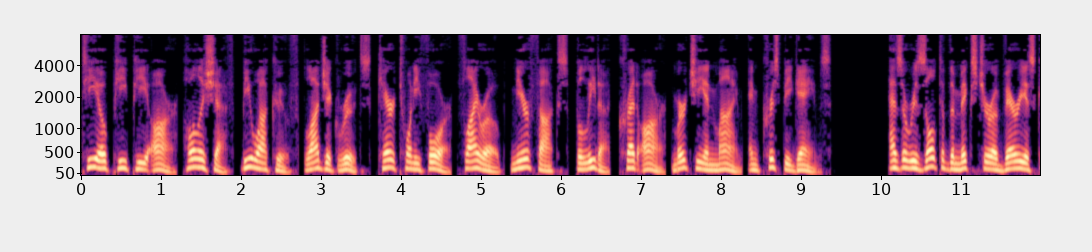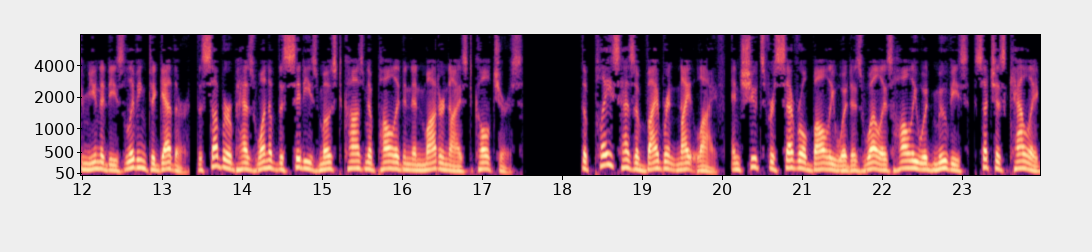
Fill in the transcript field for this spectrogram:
TOPPR, Holachef, Bewakoof, Logic Roots, Care24, Flyrobe, Nearfox, Belita, Cred-R, Mirchi and Mime, and Crispy Games. As a result of the mixture of various communities living together, the suburb has one of the city's most cosmopolitan and modernized cultures. The place has a vibrant nightlife, and shoots for several Bollywood as well as Hollywood movies, such as Kalig,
